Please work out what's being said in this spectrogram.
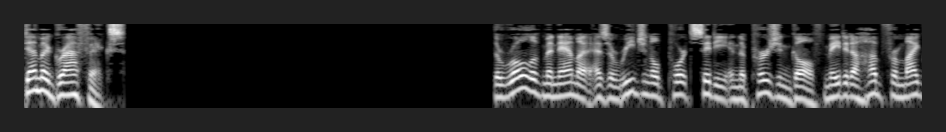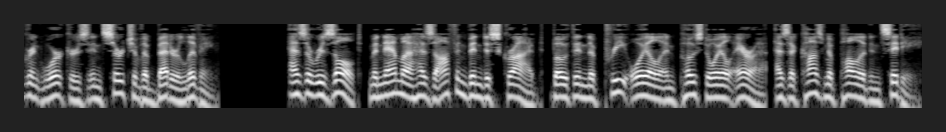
Demographics The role of Manama as a regional port city in the Persian Gulf made it a hub for migrant workers in search of a better living. As a result, Manama has often been described, both in the pre-oil and post-oil era, as a cosmopolitan city.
